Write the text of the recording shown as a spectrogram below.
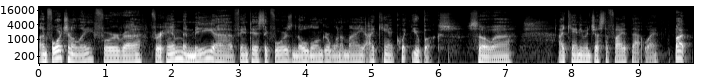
Unfortunately for uh, for him and me, uh, Fantastic Four is no longer one of my I can't quit you books. So uh, I can't even justify it that way. But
